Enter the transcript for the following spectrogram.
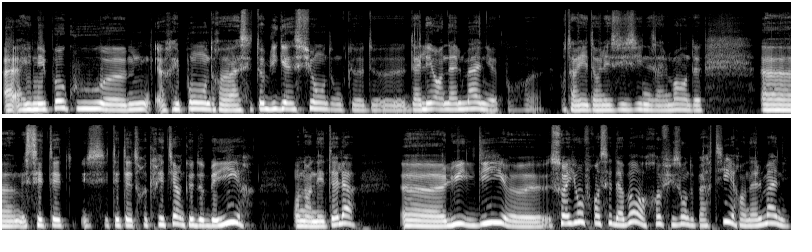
à une époque où euh, répondre à cette obligation donc euh, d'aller en Allemagne pour, travailler dans les usines allemandes, c'était être chrétien que d'obéir. On en était là. lui, il dit soyons français d'abord, refusons de partir en Allemagne.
